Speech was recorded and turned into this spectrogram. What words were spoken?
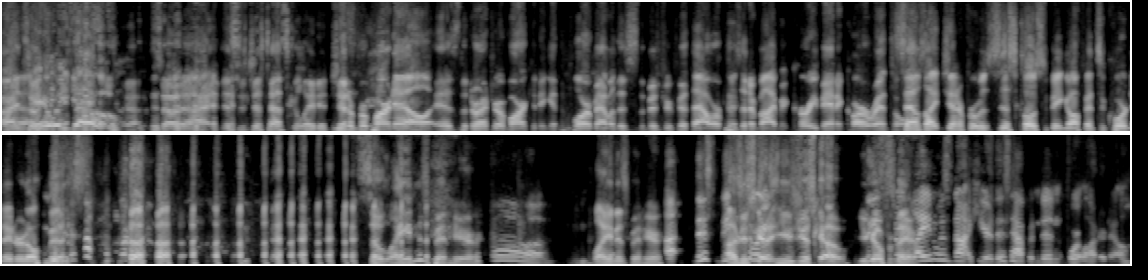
right. So Here we go. Yeah, So all right, this is just escalated. Jenifer Parnell is the director of marketing at the Flora-Bama. This is the Mystery Fifth Hour presented by McCurry Van and Car Rental. Sounds like Jenifer was this close to being offensive coordinator at Ole Miss. so Lane has been here. Oh, Lane has been here. I, this. These I'm just stories, gonna. You just go. You go these from sto- there. Lane was not here. This happened in Fort Lauderdale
